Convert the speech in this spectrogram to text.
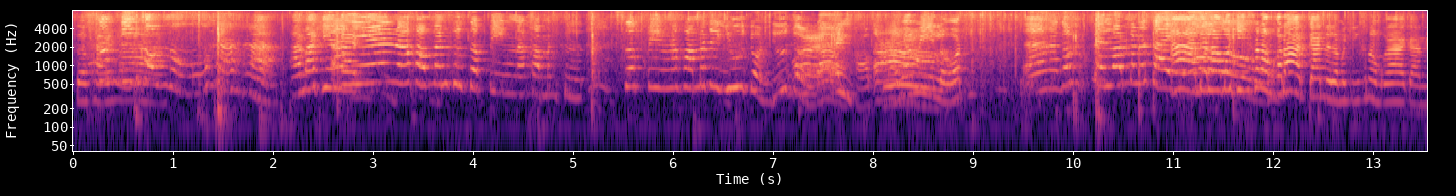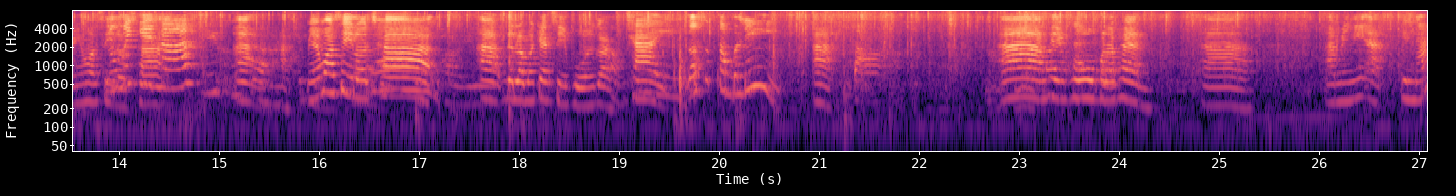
เซอร์ไพรส์กินมาของหนูค่ะค่ะอะมากินอัเลนยนี้นะคะมันคือสปริงนะคะมันคือสปริงนะคะมันจะยืดหย่อนยืดหย่อนได้ครับแล้วก็มีรสแล้วนั่นก็เป็นรถมอเตอร์ไซค์อ่าเดี๋ยวเรามากินขนมกระดาษกันเดี๋ยวเรามากินขนมกระดาษกันมีทั้งหมดหสี่นูรสไม่กินชาตินะ อะอะมีทั้งหมดสี่รสชาติอะเดี๋ยวเรามาแกะสีชมพูกันก่อนใช่รสสตรอเบอรี่อะ อ่าสีชมพูคนละแผ่น อ่า อะมินิอะ กินนะ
